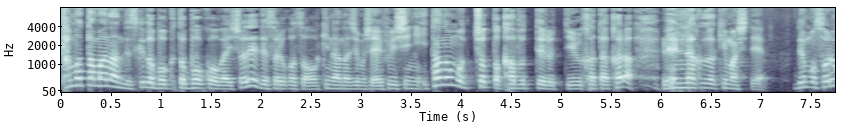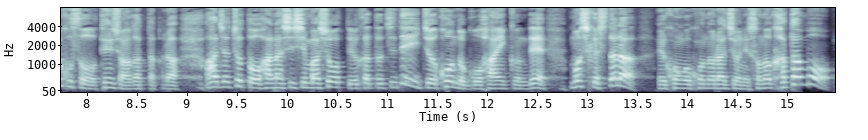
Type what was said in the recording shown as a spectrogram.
たまたまなんですけど、僕と母校が一緒で、で、それこそ沖縄の事務所 FEC にいたのもちょっと被ってるっていう方から連絡が来まして、でもそれこそテンション上がったから、あ、じゃあちょっとお話ししましょうっていう形で、一応今度ご飯行くんで、もしかしたら、今後このラジオにその方も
